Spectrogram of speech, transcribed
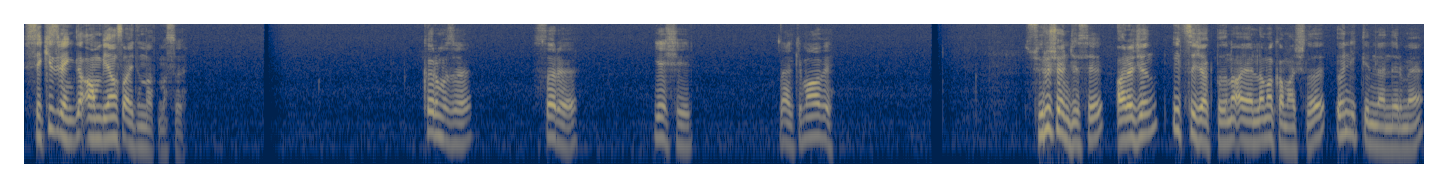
8 renkli ambiyans aydınlatması. Kırmızı, sarı, yeşil, belki mavi. Sürüş öncesi aracın iç sıcaklığını ayarlamak amaçlı ön iklimlendirme,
